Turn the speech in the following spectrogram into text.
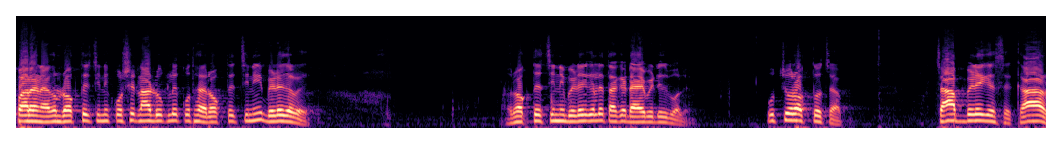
পারে না। এখন রক্তের চিনি কোষে না ঢুকলে কোথায়? রক্তের চিনি বেড়ে যাবে। রক্তের চিনি বেড়ে গেলে তাকে ডায়াবেটিস বলে। উচ্চ রক্তচাপ। চাপ বেড়ে গেছে। কার?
